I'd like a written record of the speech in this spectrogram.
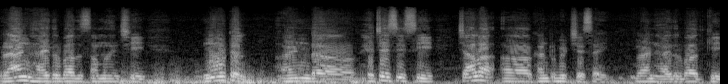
బ్రాండ్ హైదరాబాద్ సంబంధించి నోటెల్ అండ్ హెచ్ఐసిసి చాలా కంట్రిబ్యూట్ చేశాయి బ్రాండ్ హైదరాబాద్కి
